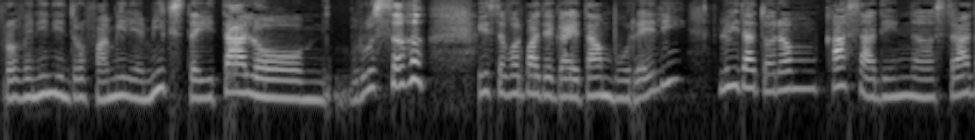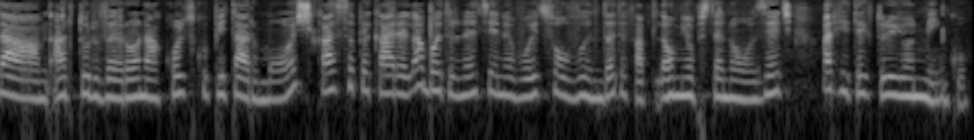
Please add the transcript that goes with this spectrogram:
provenind dintr-o familie mixtă, italo-rusă, este vorba de Gaetan Bureli, lui datorăm casa din uh, strada Artur Verona, colț cu Pitar Moș, casă pe care la bătrânețe e nevoit să o vândă, de fapt la 1890, arhitectului Ion Mincu.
